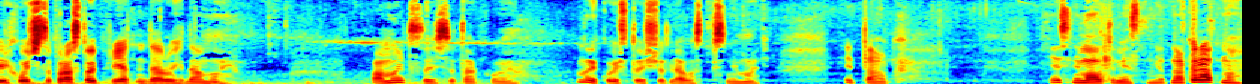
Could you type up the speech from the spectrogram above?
Теперь хочется простой, приятной дороги домой. Помыться и все такое. Ну и кое-что еще для вас поснимать. Итак, я снимал это место неоднократно.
